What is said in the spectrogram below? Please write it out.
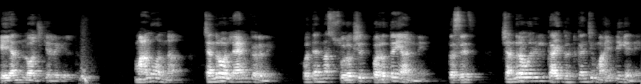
हे यान लॉन्च केलं गेलं. मानवांना चंद्रावर लँड करणे व त्यांना सुरक्षित परतही आणणे तसेच चंद्रावरील काही घटकांची माहिती घेणे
